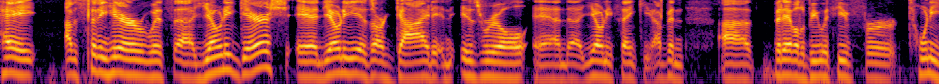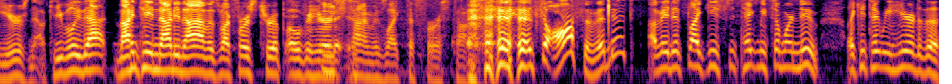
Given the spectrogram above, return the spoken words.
Hey, I'm sitting here with uh, Yoni Garish, and Yoni is our guide in Israel. And uh, Yoni, thank you. I've been uh, been able to be with you for 20 years now. Can you believe that? 1999 was my first trip over here. Each time is like the first time. it's awesome, isn't it? I mean, it's like you take me somewhere new. Like you take me here to the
